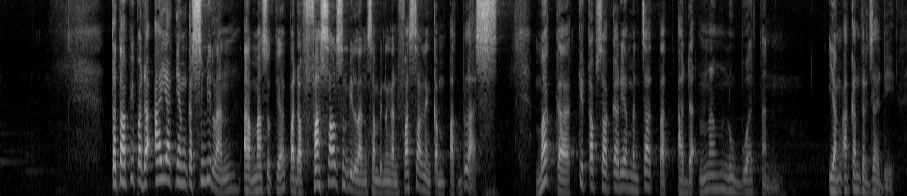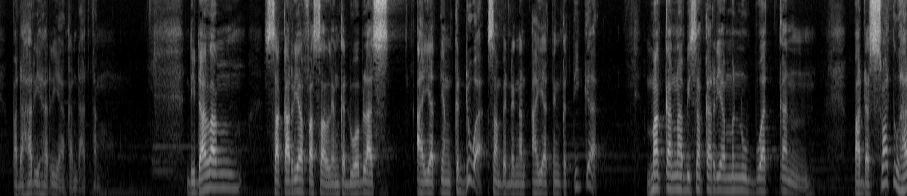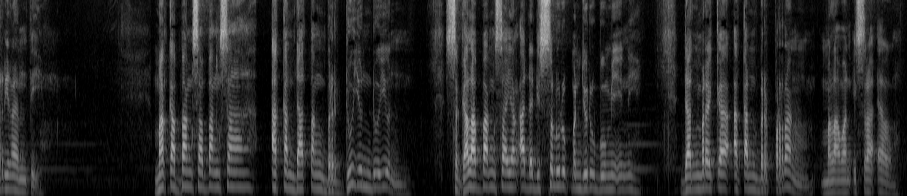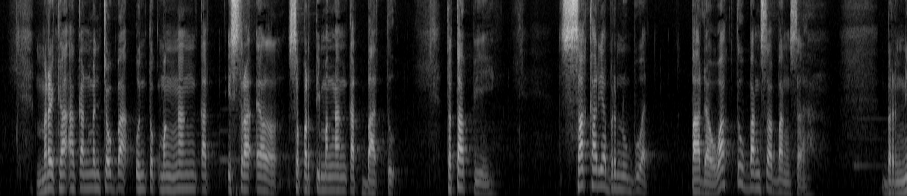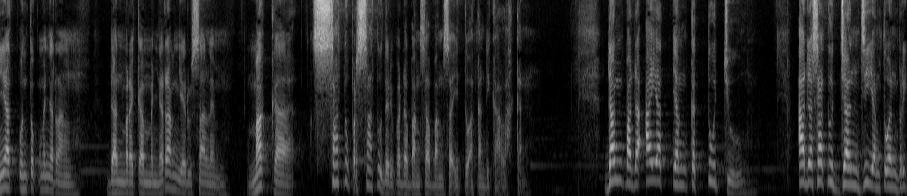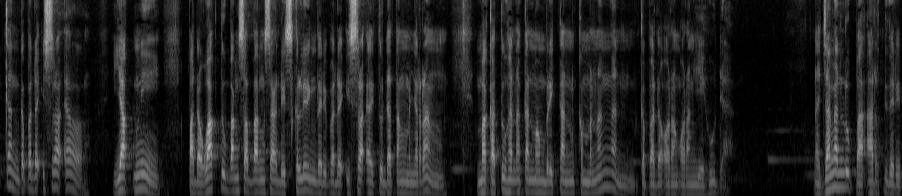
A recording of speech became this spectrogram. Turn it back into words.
Tetapi pada ayat yang ke-9, ah, maksudnya pada pasal 9 sampai dengan pasal yang ke-14, maka kitab Sakaria mencatat ada enam nubuatan yang akan terjadi pada hari-hari yang akan datang. Di dalam Sakaria pasal yang ke-12 ayat yang kedua sampai dengan ayat yang ketiga. Maka Nabi Sakaria menubuatkan pada suatu hari nanti. Maka bangsa-bangsa akan datang berduyun-duyun. Segala bangsa yang ada di seluruh penjuru bumi ini. Dan mereka akan berperang melawan Israel. Mereka akan mencoba untuk mengangkat Israel seperti mengangkat batu tetapi Sakaria bernubuat pada waktu bangsa-bangsa berniat untuk menyerang dan mereka menyerang Yerusalem, maka satu persatu daripada bangsa-bangsa itu akan dikalahkan. Dan pada ayat yang ketujuh, ada satu janji yang Tuhan berikan kepada Israel, yakni pada waktu bangsa-bangsa di sekeliling daripada Israel itu datang menyerang, maka Tuhan akan memberikan kemenangan kepada orang-orang Yehuda. Nah, jangan lupa arti dari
